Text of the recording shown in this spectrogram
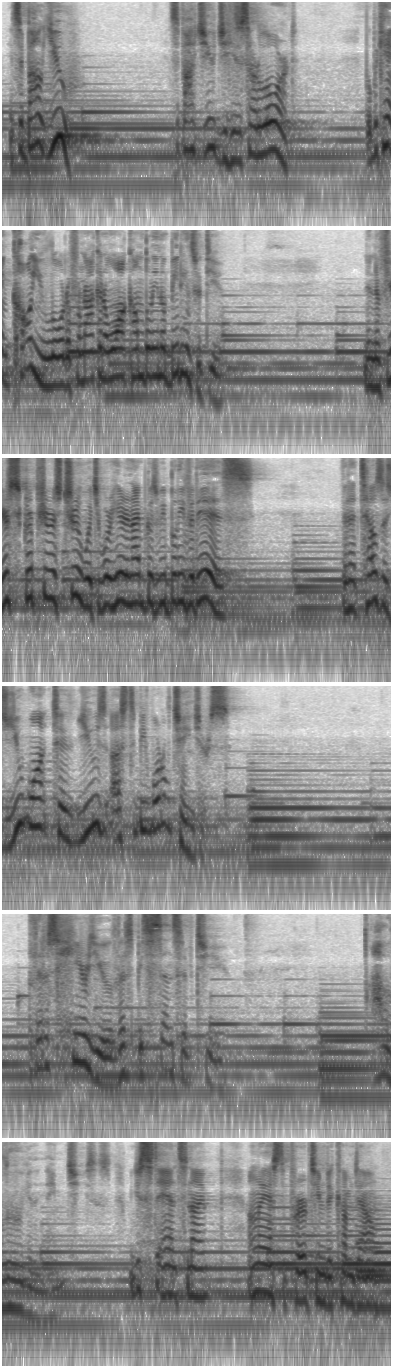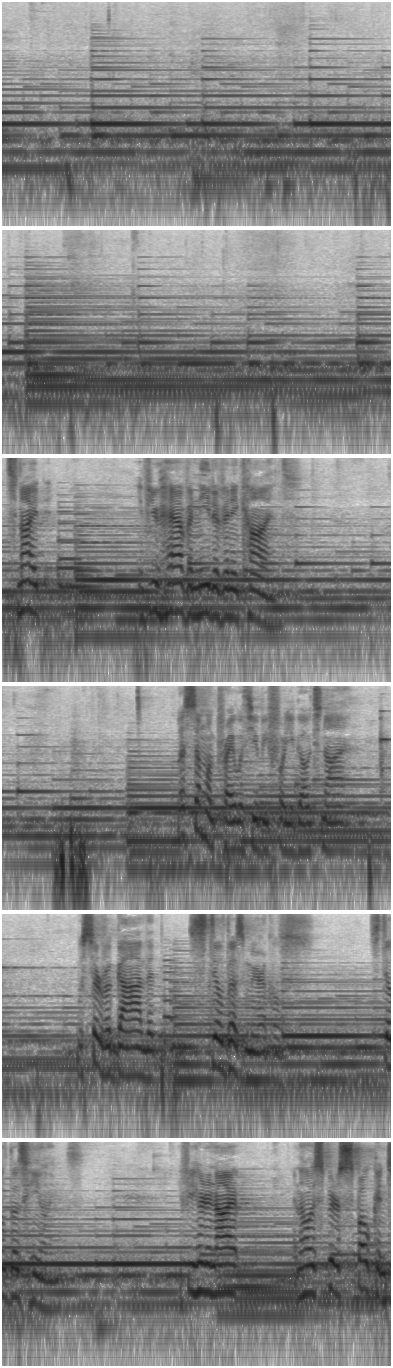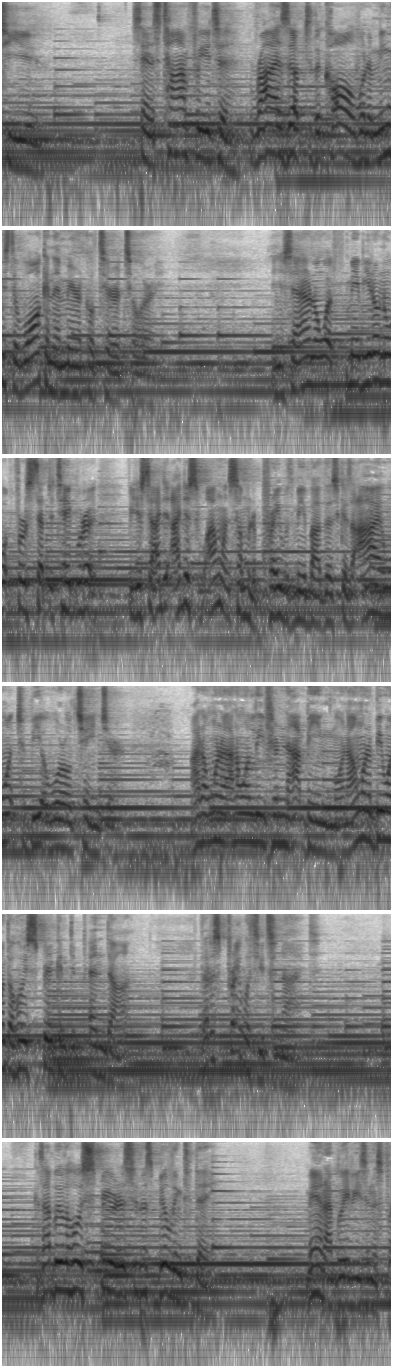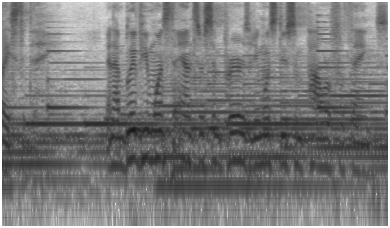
It's about you. It's about you, Jesus, our Lord. But we can't call you Lord if we're not going to walk humbly in obedience with you. And if your scripture is true, which we're here tonight because we believe it is, then it tells us you want to use us to be world changers. Let us hear you. Let us be sensitive to you. Hallelujah in the name of Jesus. Would you stand tonight? I'm going to ask the prayer team to come down. Tonight, if you have a need of any kind, let someone pray with you before you go tonight. We serve a God that still does miracles, still does healing if you're here tonight and the Holy Spirit has spoken to you, saying it's time for you to rise up to the call of what it means to walk in that miracle territory. And you say, I don't know what, maybe you don't know what first step to take, but you say, I just, I want someone to pray with me about this because I want to be a world changer. I don't want to, I don't want to leave here not being one. I want to be one the Holy Spirit can depend on. Let us pray with you tonight. Because I believe the Holy Spirit is in this building today. Man, I believe He's in this place today. And I believe He wants to answer some prayers and He wants to do some powerful things.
